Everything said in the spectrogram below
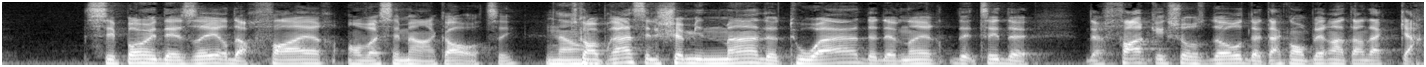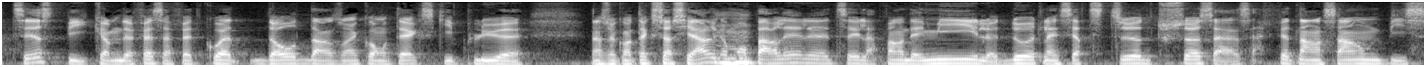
c'est pas un désir de refaire on va s'aimer encore, tu sais. Tu comprends? C'est le cheminement de toi, de devenir, de, tu sais, de, de faire quelque chose d'autre, de t'accomplir en tant qu'artiste. Puis comme de fait, ça fait de quoi d'autre dans un contexte qui est plus... euh, dans un contexte social, comme on parlait, là, tu sais, la pandémie, le doute, l'incertitude, tout ça, ça, ça fit ensemble, puis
